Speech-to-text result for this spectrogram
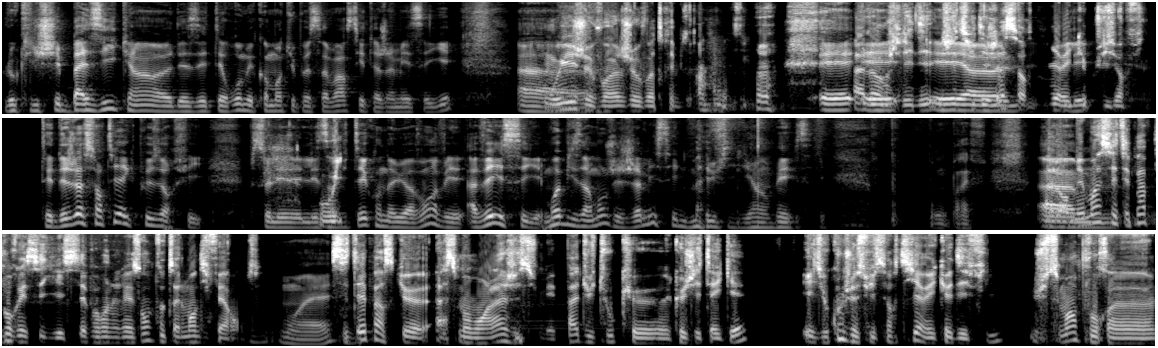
le cliché basique hein, des hétéros, mais comment tu peux savoir si t'as jamais essayé Euh, Oui, je vois, je vois très bien. Et, Alors, et- j'ai dé- et, je suis euh, déjà sorti avec les- plusieurs filles. T'es déjà sorti avec plusieurs filles. Parce que les, les Oui. invités qu'on a eu avant avaient, avaient essayé. Moi, bizarrement, j'ai jamais essayé de ma vie. hein, mais c'est- bon, bref. Alors, mais Euh, moi, c'était pas pour essayer, c'était pour une raison totalement différente. Ouais. C'était parce que à ce moment-là, j'assumais pas du tout que, que j'étais gay. Et du coup, je suis sorti avec des filles, justement pour, euh,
